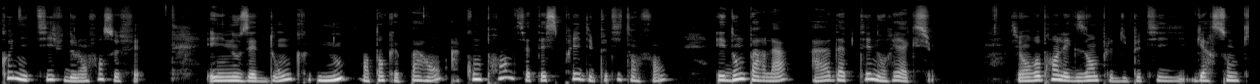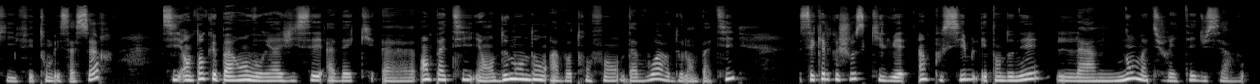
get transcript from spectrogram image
cognitif de l'enfant se fait. Et il nous aide donc, nous, en tant que parents, à comprendre cet esprit du petit enfant, et donc par là à adapter nos réactions. Si on reprend l'exemple du petit garçon qui fait tomber sa sœur, si en tant que parent vous réagissez avec euh, empathie et en demandant à votre enfant d'avoir de l'empathie, c'est quelque chose qui lui est impossible étant donné la non-maturité du cerveau.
